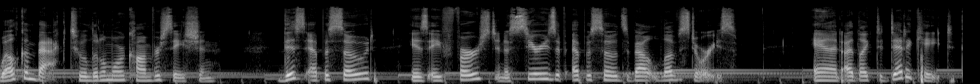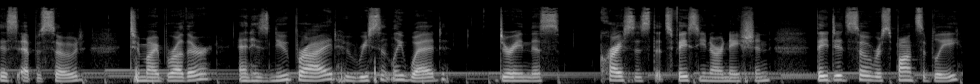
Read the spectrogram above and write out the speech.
Welcome back to a little more conversation. This episode is a first in a series of episodes about love stories. And I'd like to dedicate this episode to my brother and his new bride who recently wed during this crisis that's facing our nation. They did so responsibly,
